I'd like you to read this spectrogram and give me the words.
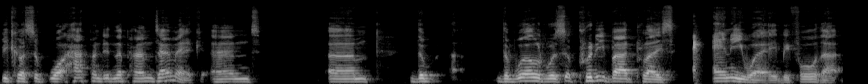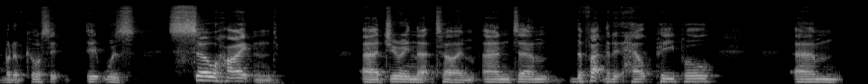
because of what happened in the pandemic, and um, the the world was a pretty bad place anyway before that. But of course, it it was so heightened uh, during that time, and um, the fact that it helped people um,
